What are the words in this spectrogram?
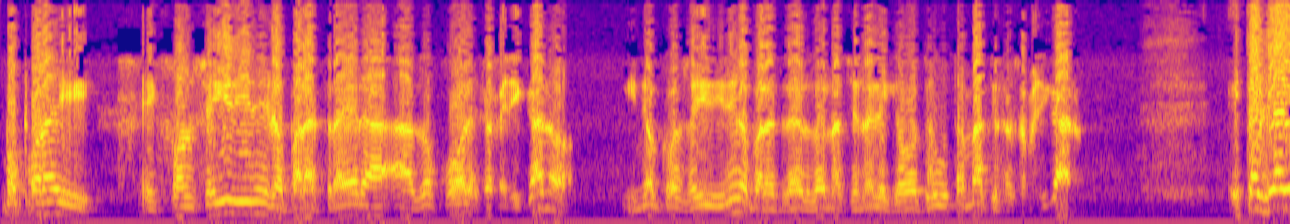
vos por ahí conseguir dinero para traer a, a dos jugadores americanos y no conseguir dinero para traer dos nacionales que a vos te gustan más que los americanos. Está claro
